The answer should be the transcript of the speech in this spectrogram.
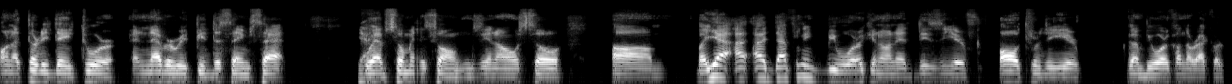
on a 30 day tour and never repeat the same set. Yeah. We have so many songs, you know. So, um, but yeah, I, I definitely be working on it this year, all through the year. Gonna be working on the record.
